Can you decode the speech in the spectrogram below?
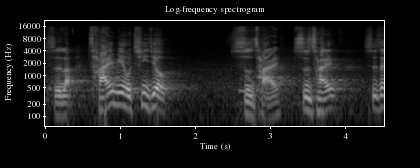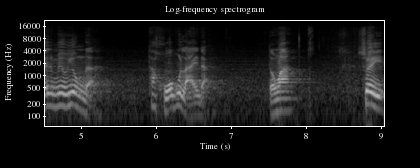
死了。财没有气就死财，死财死财就没有用的，他活不来的，懂吗？所以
